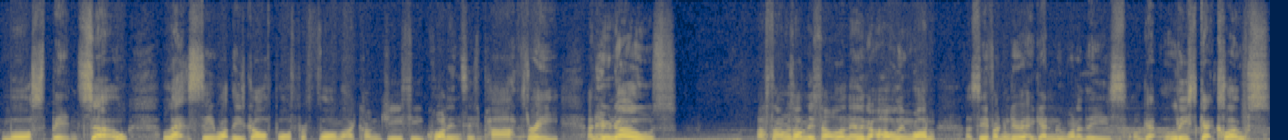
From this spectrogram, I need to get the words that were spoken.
more spin. So let's see what these golf balls perform like on GC Quad into this par three. And who knows, Last time I was on this hole, I nearly got a hole in one. Let's see if I can do it again with one of these, or get, at least get close.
